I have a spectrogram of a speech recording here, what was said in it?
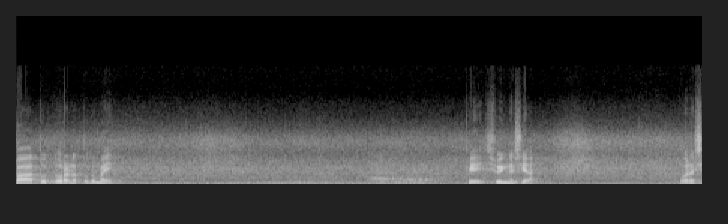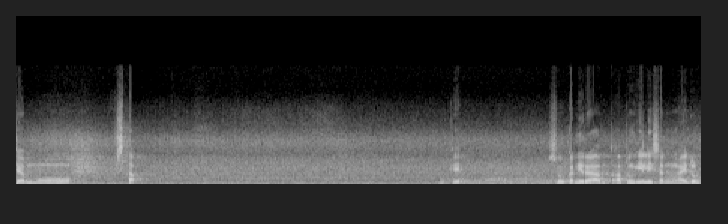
Patuturan na to gamay. Okay, swing na siya. Wala siya mo stop. Okay. So kanira at- atong gilisan mga idol.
